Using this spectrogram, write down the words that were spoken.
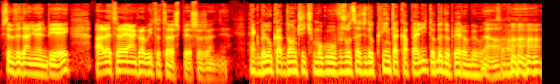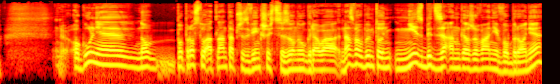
w tym wydaniu NBA, ale Young robi to też pierwszorzędnie. Jakby Luka Doncic mógł wrzucać do Clint'a Capelli, to by dopiero było. No. Ogólnie, no, po prostu Atlanta przez większość sezonu grała, nazwałbym to niezbyt zaangażowanie w obronie.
